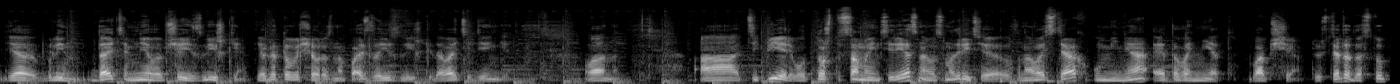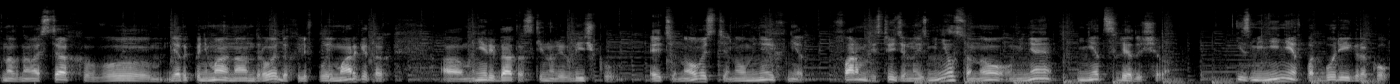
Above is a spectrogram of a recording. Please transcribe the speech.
Я, блин, дайте мне вообще излишки. Я готов еще раз напасть за излишки. Давайте деньги. Ладно. А теперь, вот то, что самое интересное, вот смотрите, в новостях у меня этого нет вообще. То есть это доступно в новостях, в, я так понимаю, на андроидах или в плеймаркетах. А, мне ребята скинули в личку эти новости, но у меня их нет. Фарм действительно изменился, но у меня нет следующего изменения в подборе игроков.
